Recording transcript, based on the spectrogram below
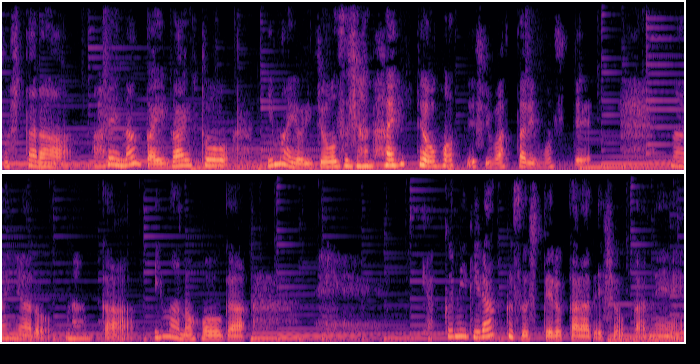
そしたら、あれ、なんか意外と今より上手じゃないって思ってしまったりもして、なんやろ、なんか今の方が、逆にリラックスしてるからでしょうかね。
